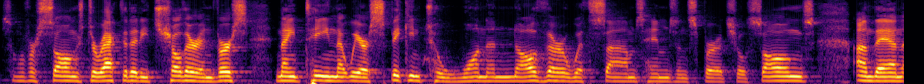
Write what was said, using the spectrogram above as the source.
Some of our songs directed at each other in verse 19 that we are speaking to one another with psalms, hymns, and spiritual songs. And then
